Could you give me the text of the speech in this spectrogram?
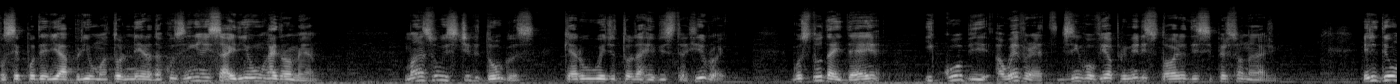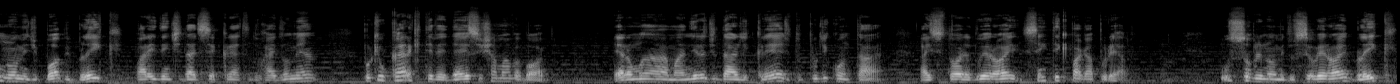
Você poderia abrir uma torneira da cozinha e sairia um Hydroman. Mas o Steve Douglas, que era o editor da revista Hero, gostou da ideia e coube ao Everett desenvolver a primeira história desse personagem. Ele deu o nome de Bob Blake para a identidade secreta do Hydroman, porque o cara que teve a ideia se chamava Bob. Era uma maneira de dar-lhe crédito por lhe contar a história do herói sem ter que pagar por ela. O sobrenome do seu herói, Blake,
